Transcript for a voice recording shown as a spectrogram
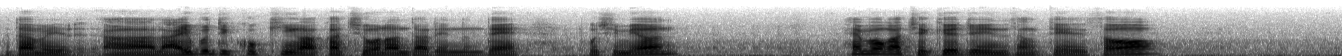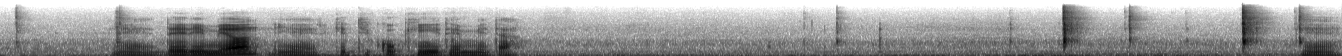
그 다음에 아, 라이브 디코킹 아까 지원한다 그랬는데 보시면 해머가 제껴져 있는 상태에서 예, 내리면 예, 이렇게 디코킹이 됩니다. 예,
